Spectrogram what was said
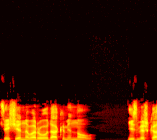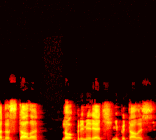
священного рода окаменол. Из мешка достала, но примерять не пыталась.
